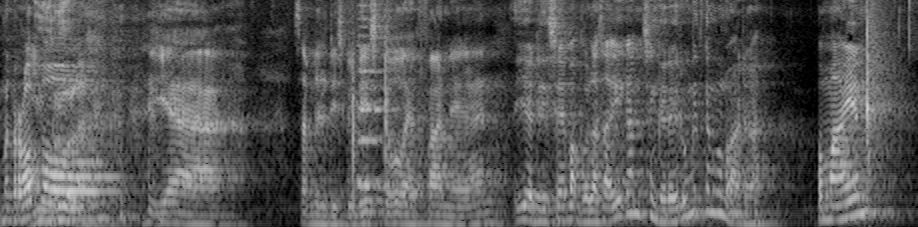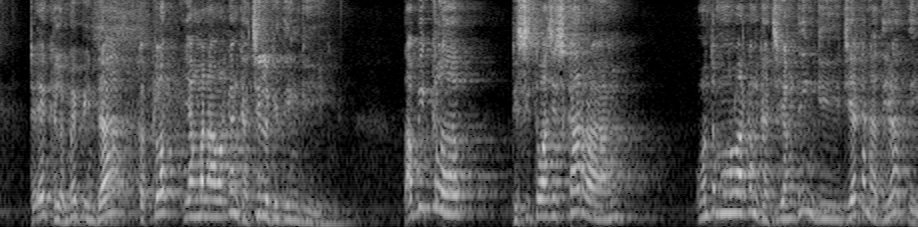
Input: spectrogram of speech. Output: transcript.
meneropong. Iya. Sambil disco-disco, have fun ya kan. Iya di sepak bola saya kan sing gara rumit kan ngono ada. Pemain dia gelemnya pindah ke klub yang menawarkan gaji lebih tinggi. Tapi klub di situasi sekarang untuk mengeluarkan gaji yang tinggi dia kan hati-hati.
